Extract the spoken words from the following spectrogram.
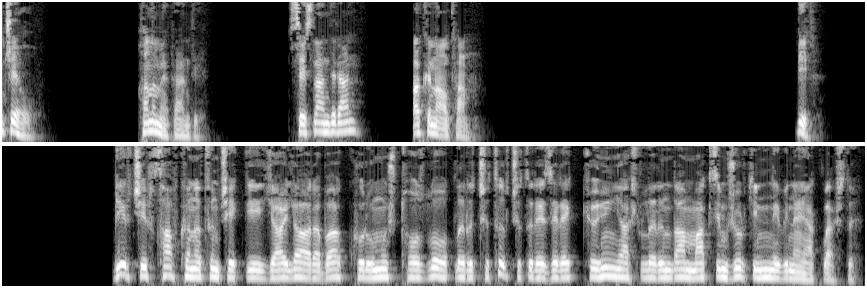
Çehov Hanımefendi Seslendiren Akın Altan 1. Bir çift saf kanatın çektiği yaylı araba kurumuş tozlu otları çıtır çıtır ezerek köyün yaşlılarından Maxim Jurkin'in evine yaklaştı.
